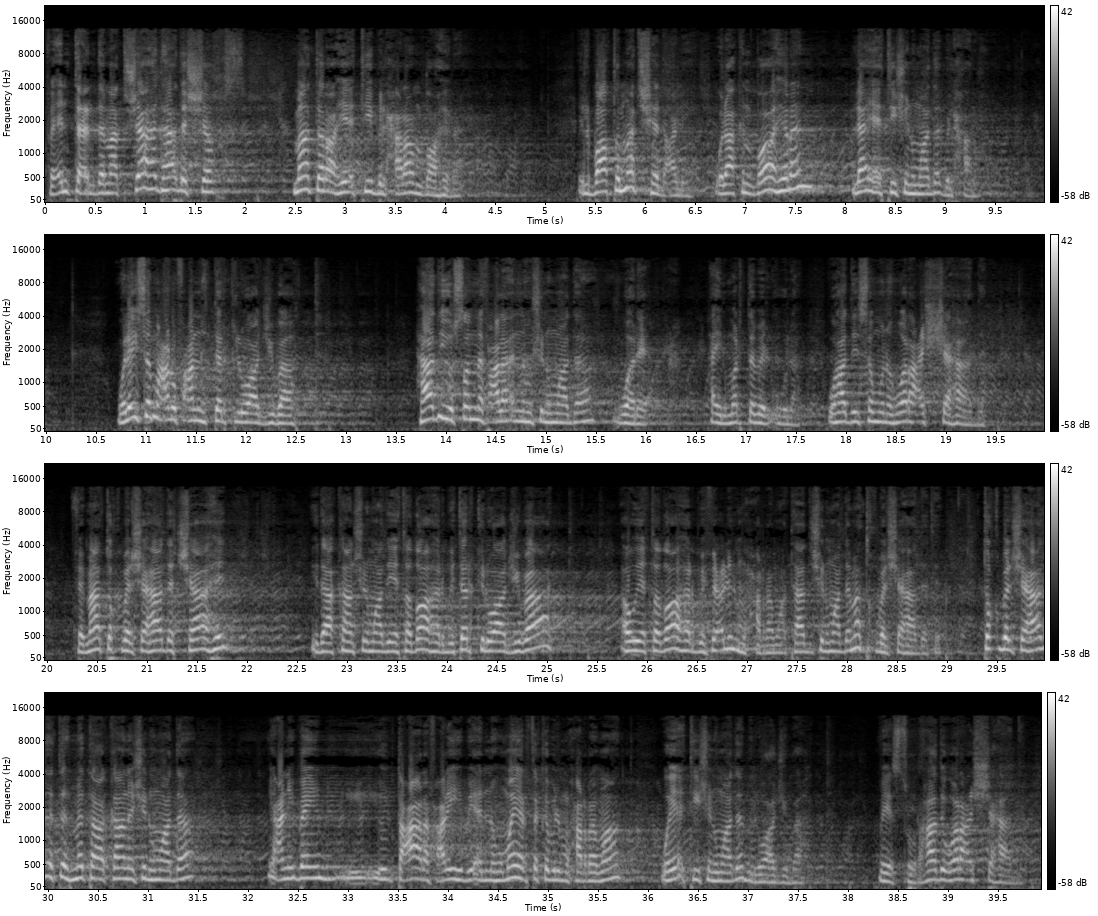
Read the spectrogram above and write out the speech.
فأنت عندما تشاهد هذا الشخص ما تراه يأتي بالحرام ظاهرا. الباطل ما تشهد عليه ولكن ظاهرا لا يأتي شنو ماذا بالحرام. وليس معروف عنه ترك الواجبات. هذه يصنف على أنه شنو ماذا؟ ورع. هاي المرتبة الأولى. وهذا يسمونه ورع الشهادة. فما تقبل شهادة شاهد إذا كان شنو ماذا؟ يتظاهر بترك الواجبات أو يتظاهر بفعل المحرمات. هذا شنو ماذا؟ ما تقبل شهادته. تقبل شهادته متى كان شنو ماذا؟ يعني بين يتعارف عليه بأنه ما يرتكب المحرمات ويأتي شنو ماذا؟ بالواجبات. بهي الصورة. هذا ورع الشهادة.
